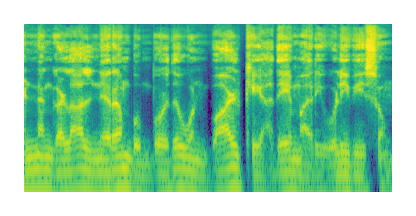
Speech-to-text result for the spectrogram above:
எண்ணங்களால் நிரம்பும் போது உன் வாழ்க்கை அதே மாதிரி ஒளி வீசும்.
